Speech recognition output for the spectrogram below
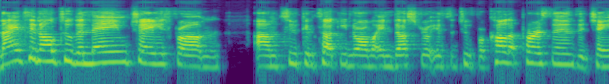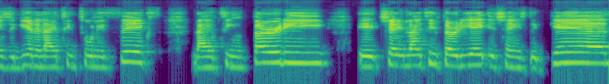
1902, the name changed from um, to Kentucky Normal Industrial Institute for Colored Persons. It changed again in 1926, 1930. It changed 1938. It changed again.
